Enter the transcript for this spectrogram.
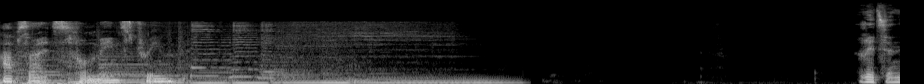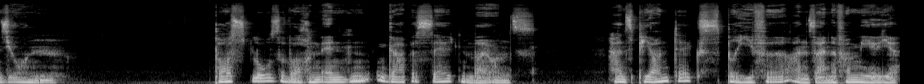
Abseits vom Mainstream Rezensionen Postlose Wochenenden gab es selten bei uns. Hans Piontex Briefe an seine Familie.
